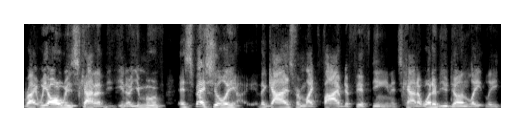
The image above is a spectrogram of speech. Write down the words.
Right. We always kind of, you know, you move, especially the guys from like five to 15. It's kind of, what have you done lately?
